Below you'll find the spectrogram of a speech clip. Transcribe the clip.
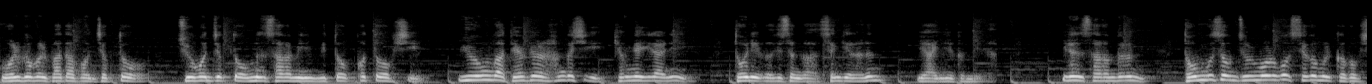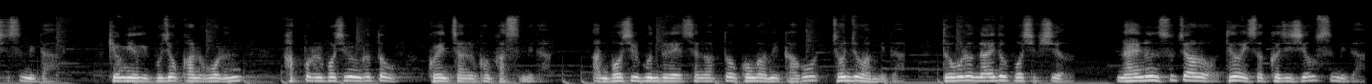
월급을 받아본 적도 주어본 적도 없는 사람이 밑도 끝도 없이 유흥과 대표를 한 것이 경력이라니 돈이 어디선가 생겨나는 야인일 겁니다. 이런 사람들은 돈 무서운 줄 모르고 세금을 겁없이 씁니다. 경력이 부족한 후보는 학부를 보시는 것도 괜찮을 것 같습니다. 안 보실 분들의 생각도 공감이 가고 존중합니다. 더불어 나이도 보십시오. 나이는 숫자로 되어 있어 거짓이 없습니다.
